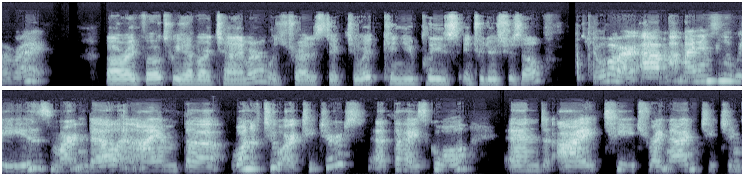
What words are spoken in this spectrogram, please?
All right. All right, folks, we have our timer. Let's try to stick to it. Can you please introduce yourself? Sure. Um, my name's Louise Martindell, and I am the one of two art teachers at the high school. And I teach right now. I'm teaching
